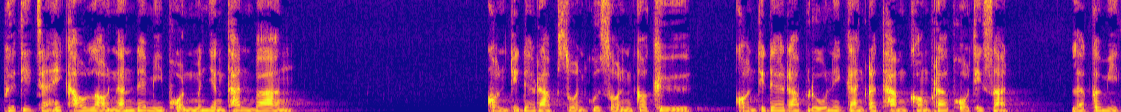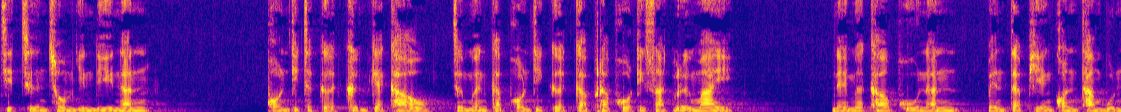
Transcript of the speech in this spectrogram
เพื่อที่จะให้เขาเหล่านั้นได้มีผลเหมือนอย่างท่านบ้าง คนที่ได้รับส่วนกุศลก็คือ คนที่ได้รับรู้ในการกระทำของพระโพธิสัตว์ แล้วก็มีจิตชื่นชมยินดีนั้น ผลที่จะเกิดขึ้นแก่เขาจะเหมือนกับผลที่เกิดกับพระโพธิสัตว์หรือไม่ ในเมื่อเขาผู้นั้นเป็นแต่เพียงคนทำบุญ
